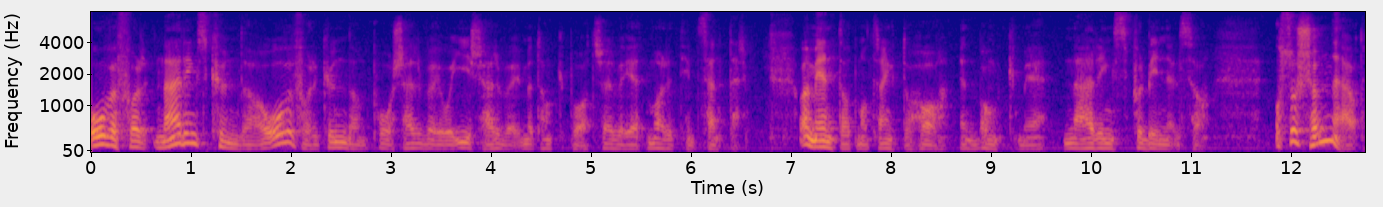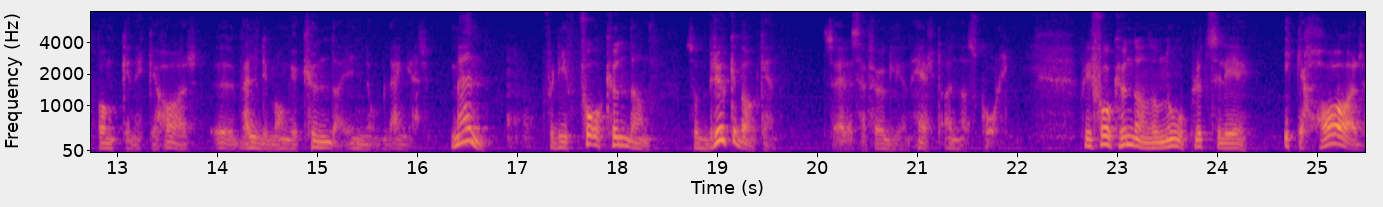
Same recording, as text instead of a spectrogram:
overfor næringskunder og overfor kundene på Skjervøy og i Skjervøy, med tanke på at Skjervøy er et maritimt senter. Og jeg mente at man trengte å ha en bank med næringsforbindelser. Og så skjønner jeg at banken ikke har uh, veldig mange kunder innom lenger. Men for de få kundene som bruker banken, så er det selvfølgelig en helt annen skål. For de få kundene som nå plutselig ikke har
